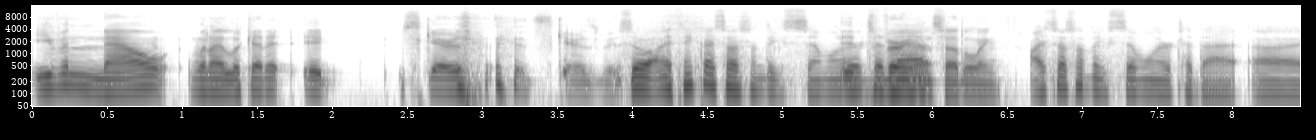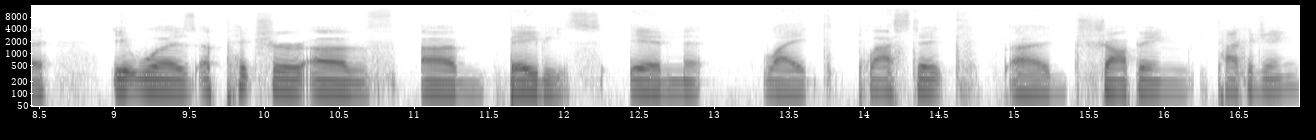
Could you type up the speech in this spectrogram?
even now when I look at it, it scares it scares me. So I think I saw something similar It's to very that. unsettling. I saw something similar to that. Uh, it was a picture of uh, babies in like plastic uh, shopping packaging,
